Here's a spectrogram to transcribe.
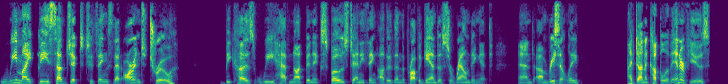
we might be subject to things that aren't true because we have not been exposed to anything other than the propaganda surrounding it. And um, recently, I've done a couple of interviews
